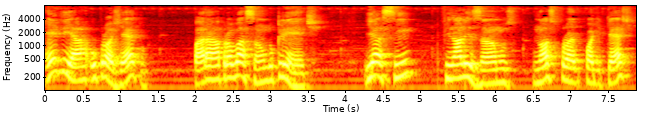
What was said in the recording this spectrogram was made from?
enviar o projeto para a aprovação do cliente. E assim finalizamos nosso podcast,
